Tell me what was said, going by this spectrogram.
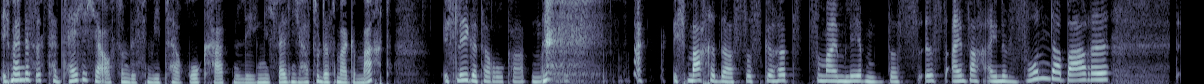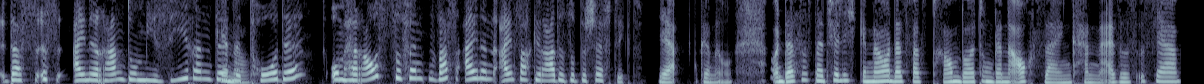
ich meine, das ist tatsächlich ja auch so ein bisschen wie Tarotkarten legen. Ich weiß nicht, hast du das mal gemacht? Ich lege Tarotkarten. ich mache das. Das gehört zu meinem Leben. Das ist einfach eine wunderbare das ist eine randomisierende genau. Methode, um herauszufinden, was einen einfach gerade so beschäftigt. Ja, genau. Und das ist natürlich genau das, was Traumdeutung dann auch sein kann. Also es ist ja,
